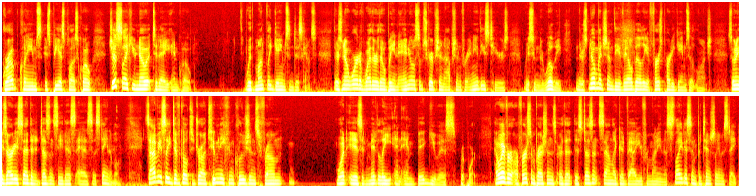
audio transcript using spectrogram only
Grubb claims is PS Plus, quote, just like you know it today, end quote with monthly games and discounts. There's no word of whether there'll be an annual subscription option for any of these tiers. We assume there will be. And there's no mention of the availability of first party games at launch. Sony's already said that it doesn't see this as sustainable. It's obviously difficult to draw too many conclusions from what is admittedly an ambiguous report. However, our first impressions are that this doesn't sound like good value for money in the slightest and potentially a mistake.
